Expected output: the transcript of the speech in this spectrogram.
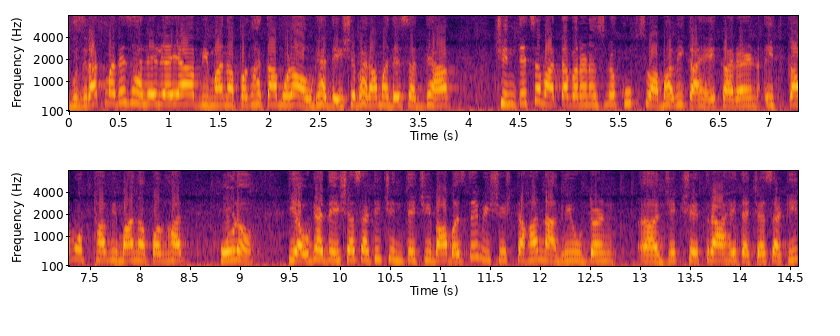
गुजरातमध्ये झालेल्या या विमान अपघातामुळं अवघ्या देशभरामध्ये सध्या चिंतेचं वातावरण असणं खूप स्वाभाविक आहे कारण इतका मोठा विमान अपघात होणं ही अवघ्या देशासाठी चिंतेची बाब असते. विशेषतः नागरी उड्डाण जे क्षेत्र आहे त्याच्यासाठी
